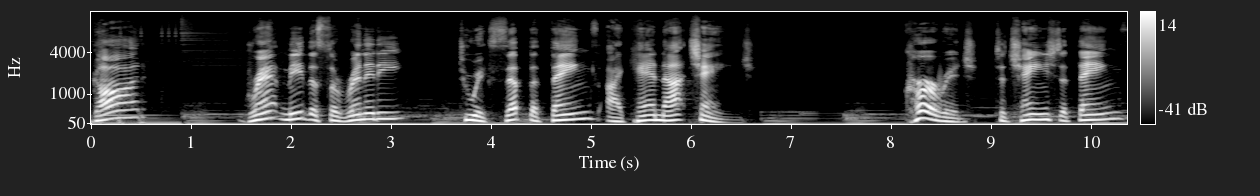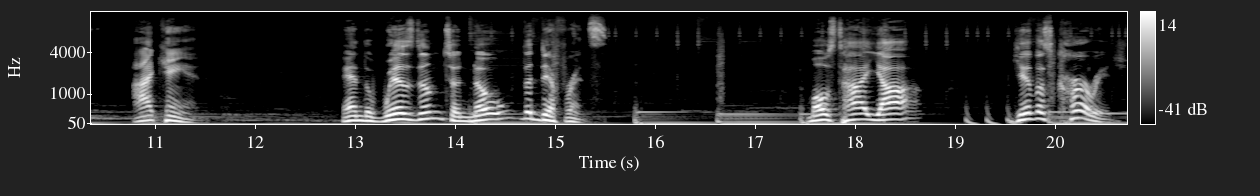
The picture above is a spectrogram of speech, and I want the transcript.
God, grant me the serenity to accept the things I cannot change, courage to change the things I can, and the wisdom to know the difference. Most High Yah, give us courage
